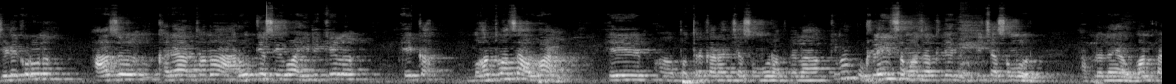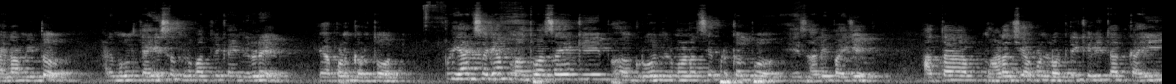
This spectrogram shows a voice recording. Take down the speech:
जेणेकरून आज खऱ्या अर्थानं आरोग्य सेवा ही देखील एक महत्त्वाचं आव्हान हे पत्रकारांच्या समोर आपल्याला किंवा कुठल्याही समाजातल्या व्यक्तीच्या समोर आपल्याला हे आव्हान पाहायला मिळतं. आणि म्हणून त्याही संदर्भातले काही निर्णय हे आपण करतो आहोत. पण यात सगळ्यात महत्त्वाचं आहे की गृहनिर्माणाचे प्रकल्प हे झाले पाहिजेत आता म्हाडाची आपण लॉटरी केली त्यात काही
